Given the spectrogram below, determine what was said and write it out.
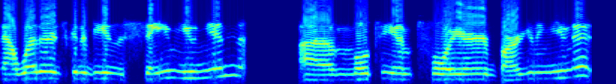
Now, whether it's going to be in the same union, uh, multi-employer bargaining unit,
